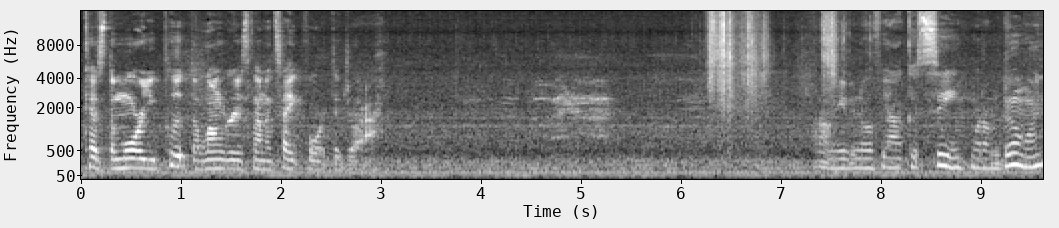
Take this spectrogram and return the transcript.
because the more you put, the longer it's going to take for it to dry. I don't even know if y'all could see what I'm doing.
